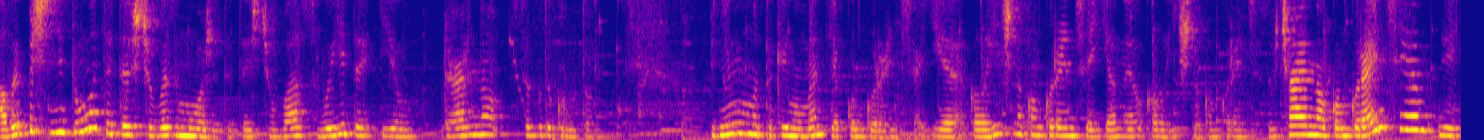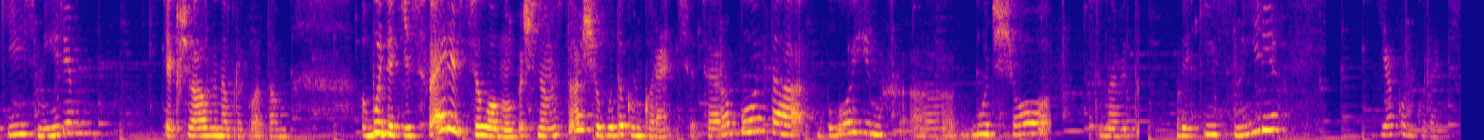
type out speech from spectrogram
А ви почніть думати те, що ви зможете, те, що у вас вийде, і реально все буде круто. піднімемо такий момент, як конкуренція. Є екологічна конкуренція, є неекологічна конкуренція. Звичайно, конкуренція в якійсь мірі, якщо ви, наприклад, там в будь-якій сфері в цілому почнемо з того, що буде конкуренція. Це робота, блогінг, е, будь-що навіть в якійсь мірі є конкуренція.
